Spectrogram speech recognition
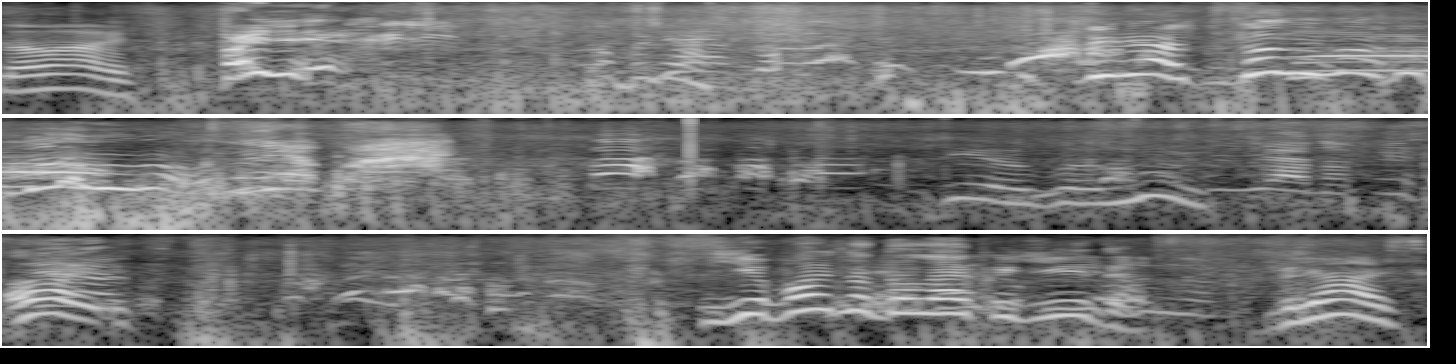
давай. Поехали! Блядь, да ну нахуй, да ну нахуй! Ебануть. Ой. Єбать надалеко їде. Блядь,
